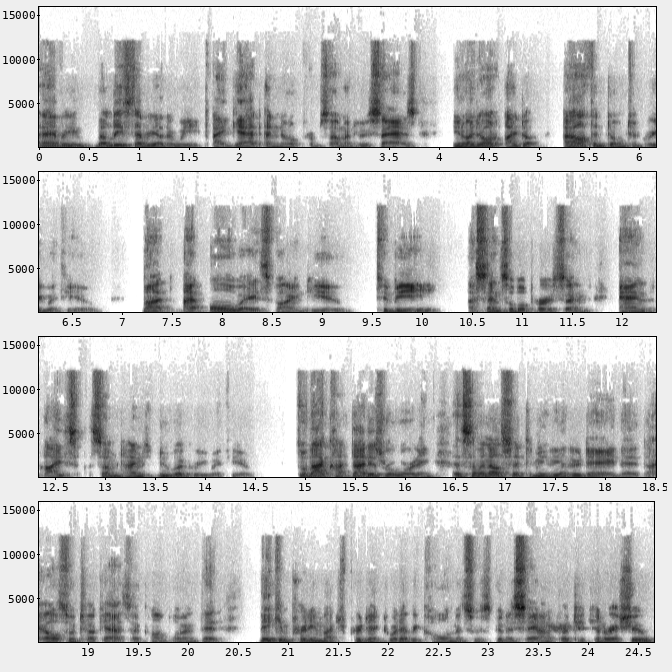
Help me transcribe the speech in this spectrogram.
every at least every other week, I get a note from someone who says, you know, I don't, I don't, I often don't agree with you, but I always find you to be a sensible person, and I sometimes do agree with you. So that that is rewarding. And someone else said to me the other day that I also took as a compliment that they can pretty much predict what every columnist is going to say on a particular issue,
